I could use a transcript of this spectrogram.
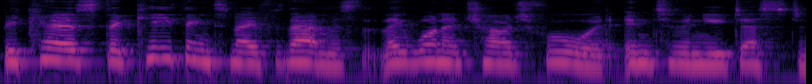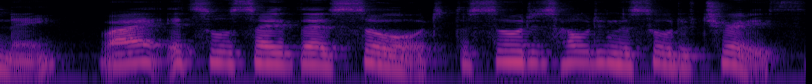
Because the key thing to know for them is that they want to charge forward into a new destiny right? It's also the sword. The sword is holding the sword of truth.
